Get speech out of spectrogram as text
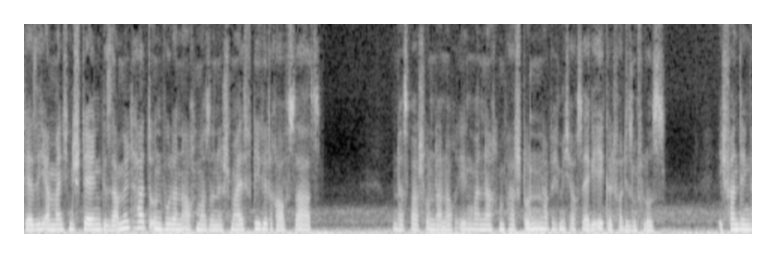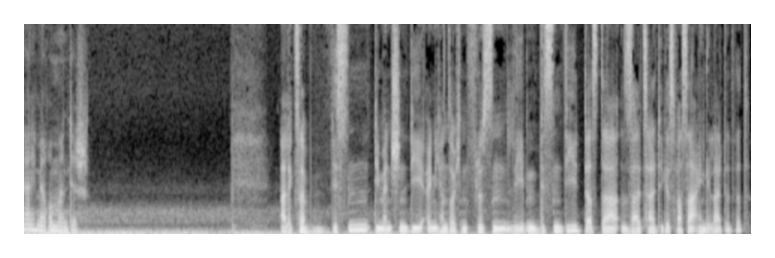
der sich an manchen Stellen gesammelt hat und wo dann auch mal so eine Schmeißfliege drauf saß. Und das war schon dann auch irgendwann nach ein paar Stunden, habe ich mich auch sehr geekelt vor diesem Fluss. Ich fand den gar nicht mehr romantisch. Alexa, wissen die Menschen, die eigentlich an solchen Flüssen leben, wissen die, dass da salzhaltiges Wasser eingeleitet wird?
